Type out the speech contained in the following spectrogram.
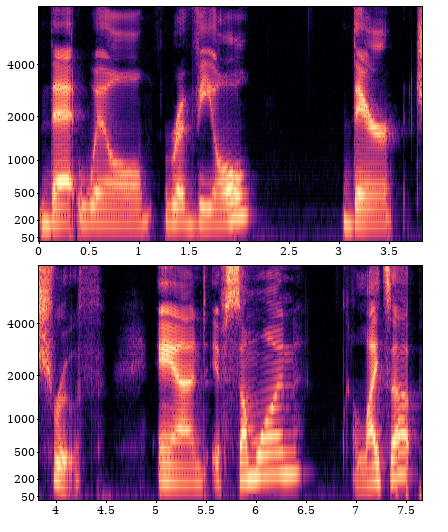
that will reveal their truth. And if someone lights up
